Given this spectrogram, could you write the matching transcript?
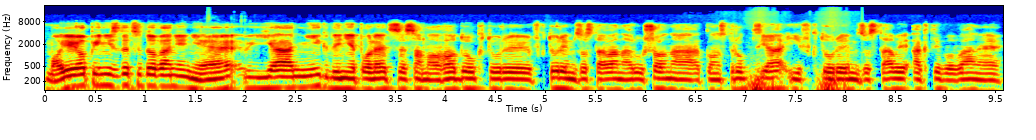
W mojej opinii zdecydowanie nie. Ja nigdy nie polecę samochodu, który, w którym została naruszona konstrukcja i w którym zostały aktywowane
